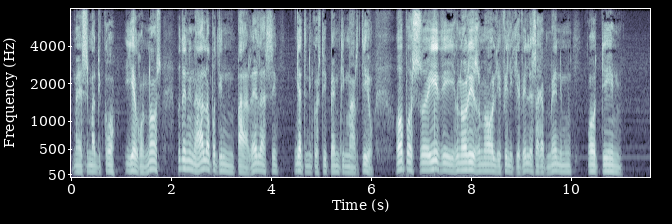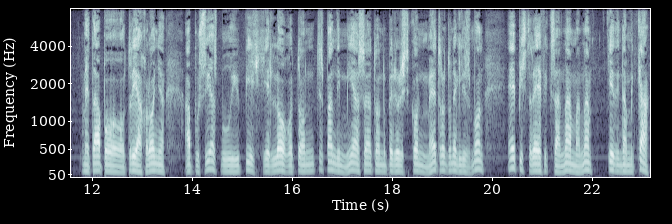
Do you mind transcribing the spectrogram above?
με σημαντικό γεγονός που δεν είναι άλλο από την παρέλαση για την 25η Μαρτίου. Όπως ήδη γνωρίζουμε όλοι οι φίλοι και φίλες αγαπημένοι μου ότι μετά από τρία χρόνια απουσίας που υπήρχε λόγω των, της πανδημίας, των περιοριστικών μέτρων, των εγκλισμών επιστρέφει ξανά μανά και δυναμικά.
